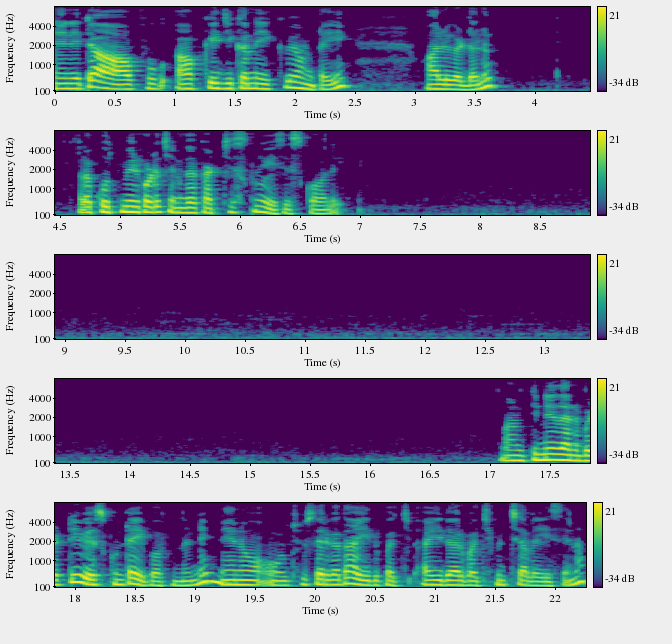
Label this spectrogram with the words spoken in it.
నేనైతే హాఫ్ హాఫ్ కేజీ కన్నా ఎక్కువే ఉంటాయి ఆలుగడ్డలు. అలా కొత్తిమీర కూడా చిన్నగా కట్ చేసుకుని వేసేసుకోవాలి. మనం తినేదాన్ని బట్టి వేసుకుంటే అయిపోతుందండి. నేను చూసారు కదా ఐదు పచ్చి ఐదు ఆరు పచ్చిమిర్చి అలా వేసాను.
